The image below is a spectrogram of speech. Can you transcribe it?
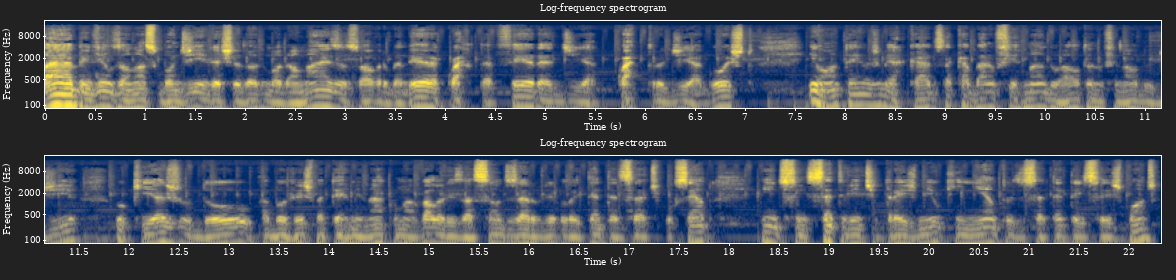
Olá, bem-vindos ao nosso Bom Dia Investidor do Modal Mais. Eu sou Álvaro Bandeira, quarta-feira, dia 4 de agosto. E ontem os mercados acabaram firmando alta no final do dia, o que ajudou a Bovespa a terminar com uma valorização de 0,87%, índice em 123.576 pontos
